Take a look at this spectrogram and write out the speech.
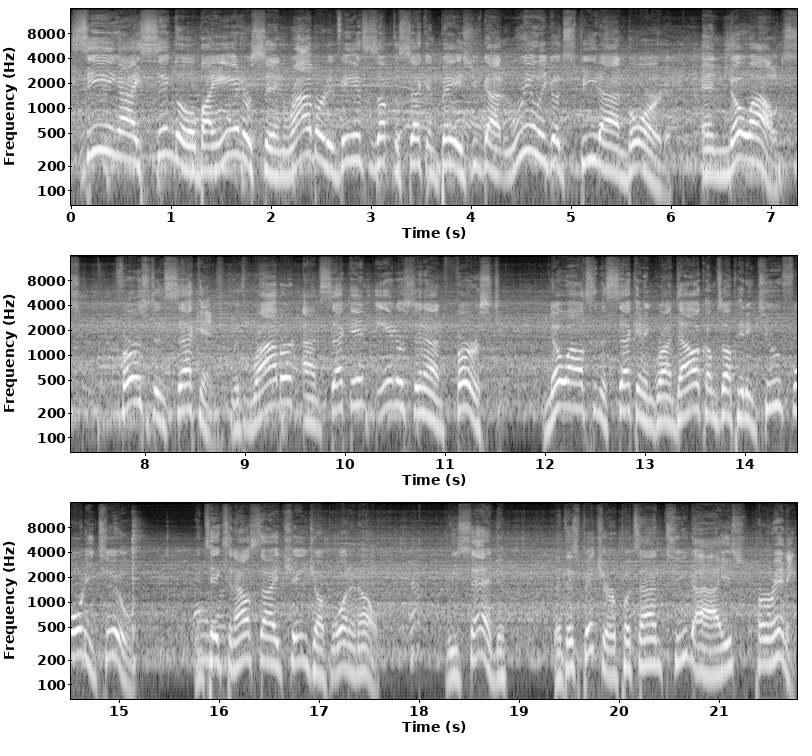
Seeing eye single by Anderson, Robert advances up to second base. You've got really good speed on board and no outs. First and second, with Robert on second, Anderson on first. No outs in the second, and Grandal comes up hitting 242 and takes an outside changeup 1 0. We said that this pitcher puts on two guys per inning.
